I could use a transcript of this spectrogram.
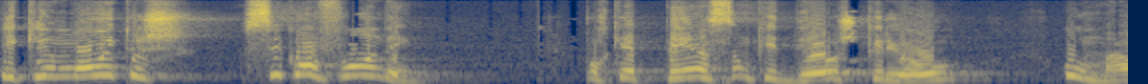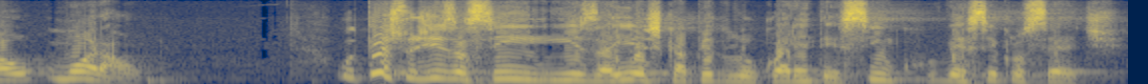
E que muitos se confundem, porque pensam que Deus criou o mal moral. O texto diz assim em Isaías capítulo 45, versículo 7:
